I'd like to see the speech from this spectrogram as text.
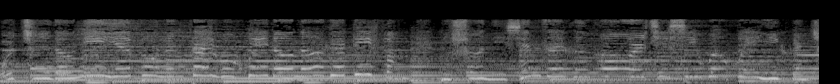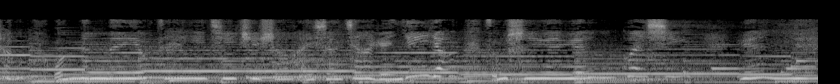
我知道你也不能带我回到那个地方。你说你现在很好，而且喜欢回忆很长。我们没至少还像家人一样，总是远远关心，远远。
